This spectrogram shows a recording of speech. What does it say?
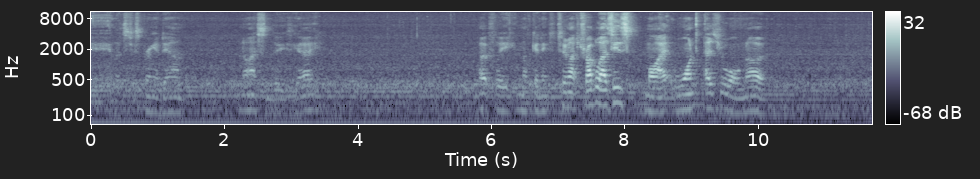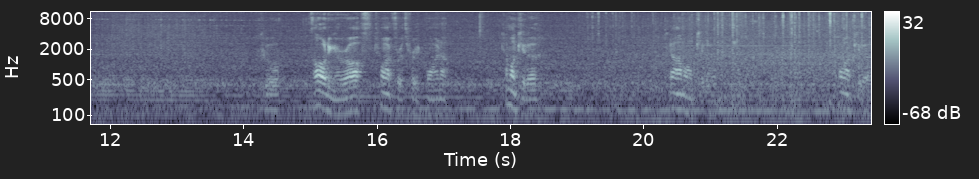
Yeah, let's just bring it down nice and easy, eh? Hopefully not getting into too much trouble, as is my want, as you all know. Cool. Holding her off, trying for a three-pointer. Come on, kiddo. Come on, kiddo. Come on, kiddo.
